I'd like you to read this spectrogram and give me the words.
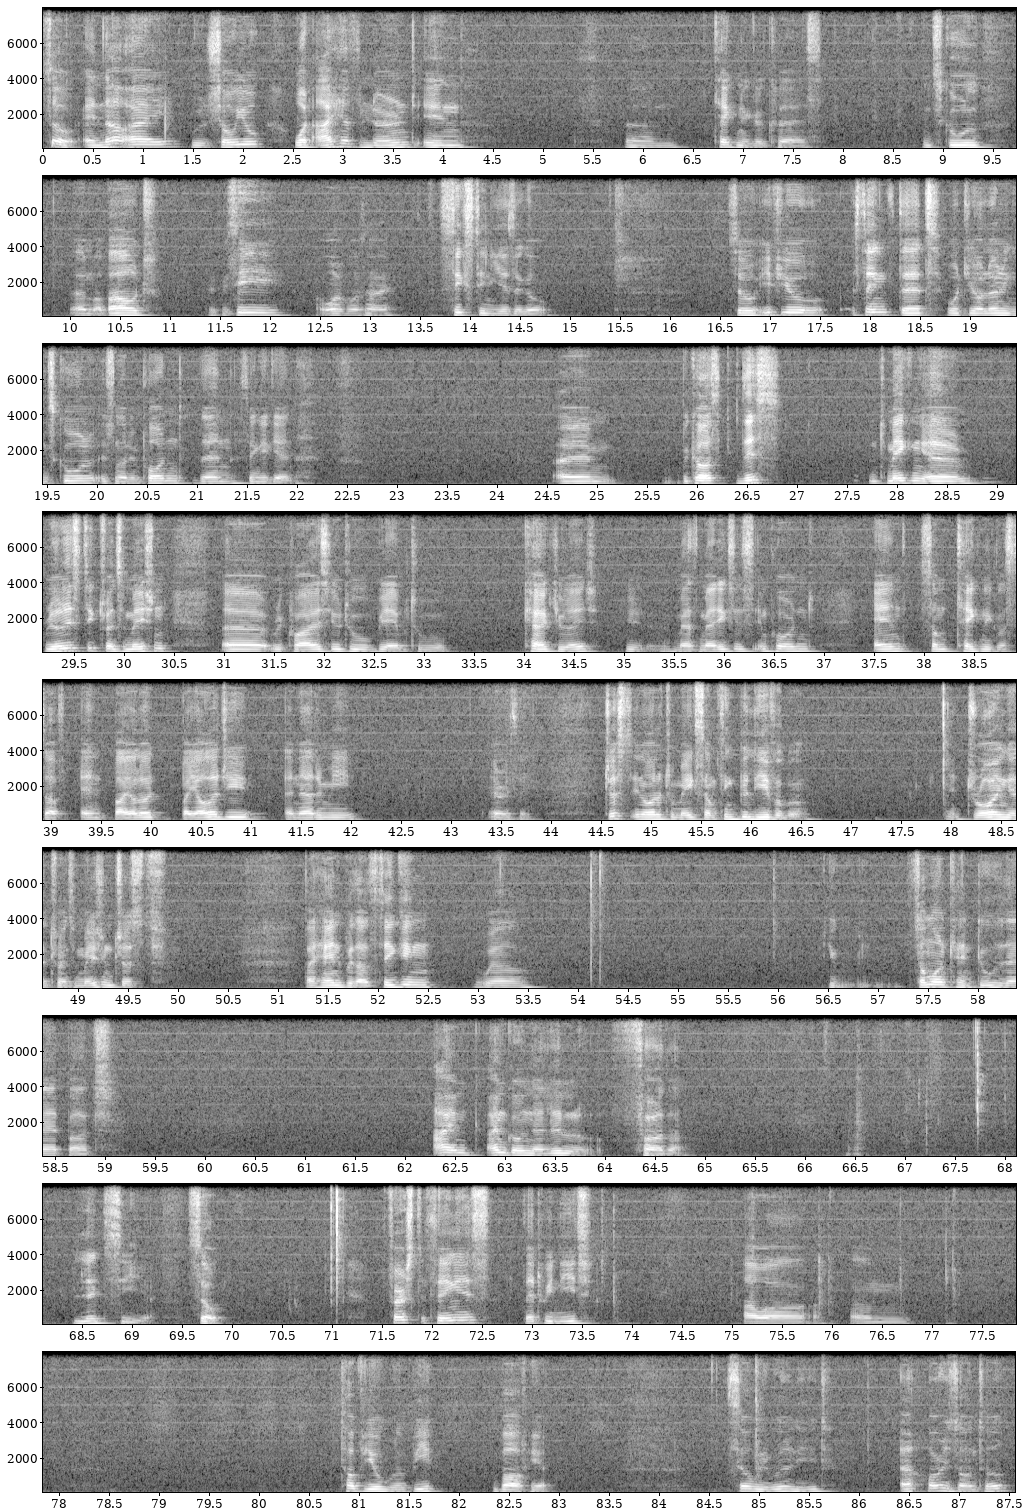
So, and now I will show you what I have learned in um, technical class in school um, about, let me see, old was I? 16 years ago. So if you think that what you are learning in school is not important, then think again. Um, because this, making a realistic transformation uh, requires you to be able to calculate, you, mathematics is important, and some technical stuff, and biolo biology, anatomy, everything. Just in order to make something believable. And drawing a transformation just by hand without thinking, well, you, someone can do that, but I'm I'm going a little further. Let's see. So, first thing is that we need our um, top view will be above here. So we will need a horizontal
